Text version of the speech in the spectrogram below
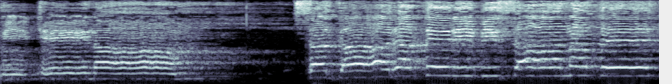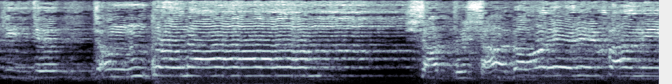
মিঠে নাম সকারাতের বিছানাতে যে যন্ত্রণা সাত সাগরের পানি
